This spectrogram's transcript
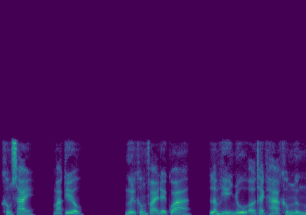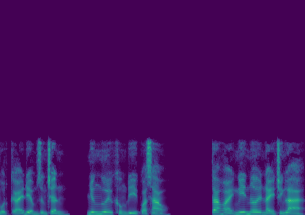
không sai, mà kêu. Ngươi không phải để qua, Lâm Hỷ Nhu ở Thạch Hà không ngừng một cái điểm dừng chân, nhưng ngươi không đi qua sao. Ta hoài nghi nơi này chính là,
